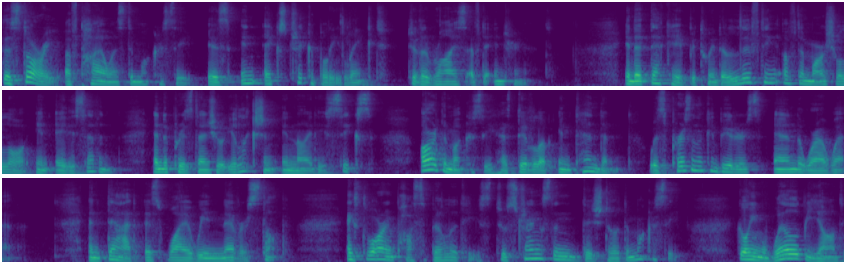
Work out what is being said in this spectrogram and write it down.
The story of Taiwan's democracy is inextricably linked to the rise of the Internet. In the decade between the lifting of the martial law in 87 and the presidential election in 96, our democracy has developed in tandem with personal computers and the World Web. And that is why we never stop, exploring possibilities to strengthen digital democracy, going well beyond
